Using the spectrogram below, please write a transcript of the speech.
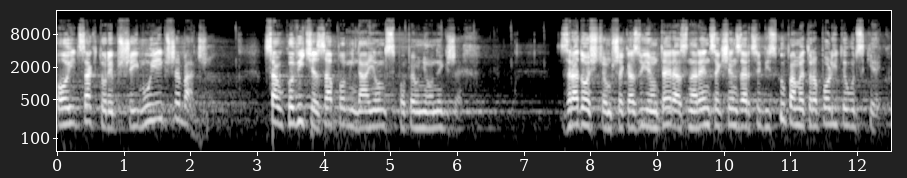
Ojca, który przyjmuje i przebacza, całkowicie zapominając popełniony grzech. Z radością przekazuję teraz na ręce księdza arcybiskupa metropolity łódzkiego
